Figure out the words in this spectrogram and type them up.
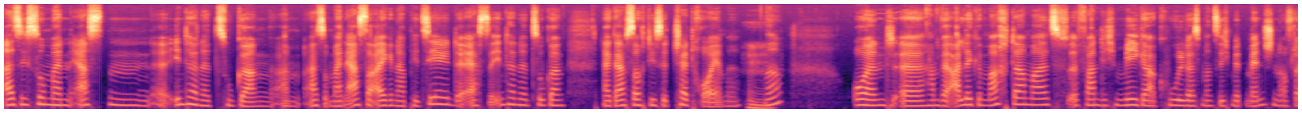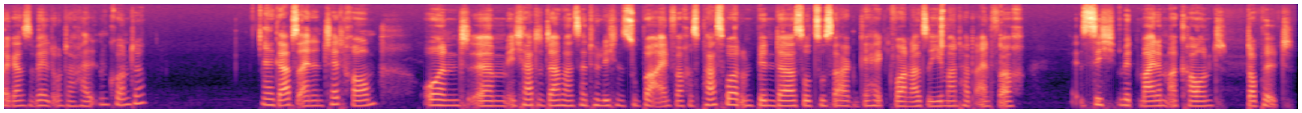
als ich so meinen ersten äh, Internetzugang, am, also mein erster eigener PC, der erste Internetzugang, da gab es auch diese Chaträume. Hm. Ne? Und äh, haben wir alle gemacht damals. Äh, fand ich mega cool, dass man sich mit Menschen auf der ganzen Welt unterhalten konnte. Da gab es einen Chatraum und ähm, ich hatte damals natürlich ein super einfaches Passwort und bin da sozusagen gehackt worden. Also jemand hat einfach sich mit meinem Account doppelt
